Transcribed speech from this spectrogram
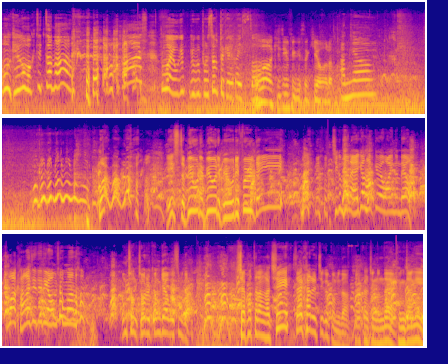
어 걔가 막 짖잖아. 아, 씨. 우와 여기 여기 벌써부터 걔가 있어. 우와 기지개 피고 있어. 귀여워라. 안녕. It's the beauty beauty beautiful day. 지금 저는 애견 학교에 와 있는데요. 와 강아지들이 엄청 많아. 엄청 저를 경계하고 있습니다. 셰퍼트랑 같이 셀카를 찍을 겁니다. 셀카를 찍는데 굉장히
